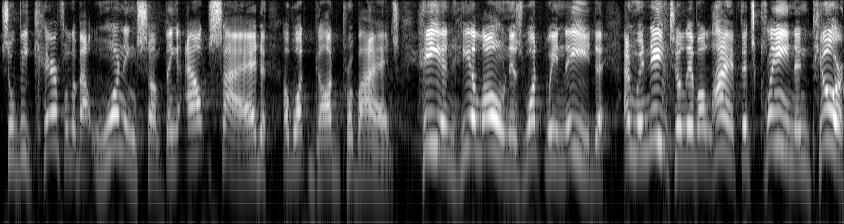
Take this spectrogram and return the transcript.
So be careful about wanting something outside of what God provides. He and He alone is what we need, and we need to live a life that's clean and pure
